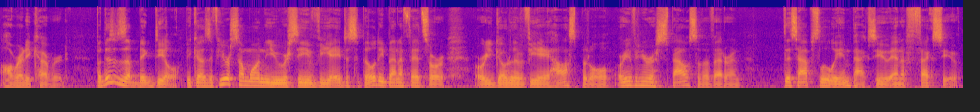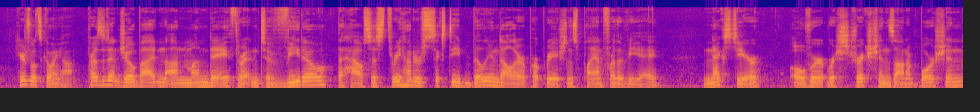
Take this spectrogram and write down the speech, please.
already covered. But this is a big deal because if you're someone you receive VA disability benefits or, or you go to the VA hospital or even you're a spouse of a veteran, this absolutely impacts you and affects you. Here's what's going on. President Joe Biden on Monday threatened to veto the House's $360 billion appropriations plan for the VA next year over restrictions on abortion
